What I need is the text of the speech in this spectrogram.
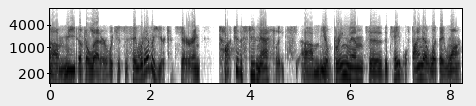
um, meat of the letter, which is to say, whatever you're considering, talk to the student athletes. Um, you know, bring them to the table. Find out what they want.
